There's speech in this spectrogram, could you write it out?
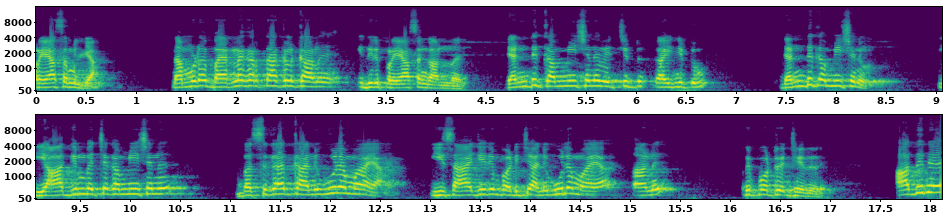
പ്രയാസമില്ല. നമ്മുടെ ഭരണകർത്താക്കൾക്കാണ് ഇതിൽ പ്രയാസം കാണുന്നത്. രണ്ട് കമ്മീഷനെ വെച്ചിട്ട് കഴിഞ്ഞിട്ടും രണ്ട് കമ്മീഷനും ഈ ആദ്യം വെച്ച കമ്മീഷന് ബസ്സുകാർക്ക് അനുകൂലമായ ഈ സാഹചര്യം പഠിച്ച് അനുകൂലമായ ആണ് റിപ്പോർട്ട് ചെയ്തത്. അതിന്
